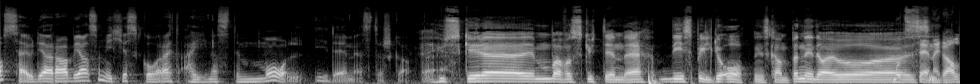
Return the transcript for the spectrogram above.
og Saudi-Arabia som ikke skåra et eneste mål i det mesterskapet. Jeg husker, eh, jeg må bare få skutt inn det. De spilte jo åpningskampen. Det var jo eh, Mot Senegal.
